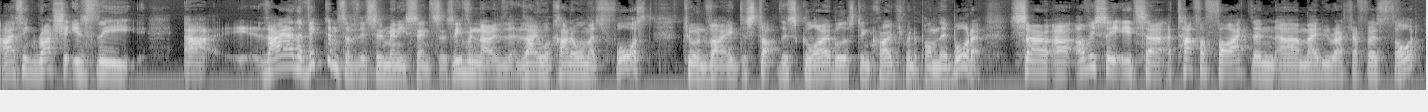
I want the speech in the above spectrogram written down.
I think Russia is the uh, they are the victims of this in many senses, even though they were kind of almost forced to invade to stop this globalist encroachment upon their border. So uh, obviously, it's a, a, tougher fight than uh, maybe Russia first thought.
